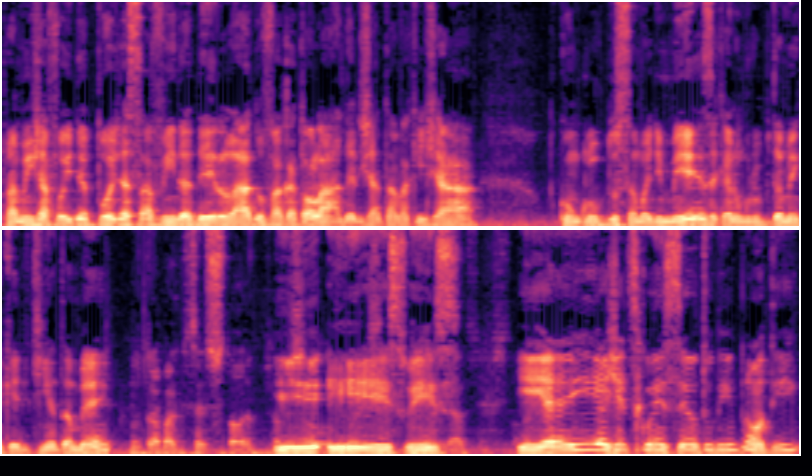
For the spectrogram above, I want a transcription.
Pra mim já foi depois dessa vinda dele lá do Vaca Atolada. Ele já estava aqui já com o clube do samba de mesa, que era um grupo também que ele tinha também. No trabalho do Centro Histórico. E, sou- isso, isso. E aí a gente se conheceu tudo e pronto. E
